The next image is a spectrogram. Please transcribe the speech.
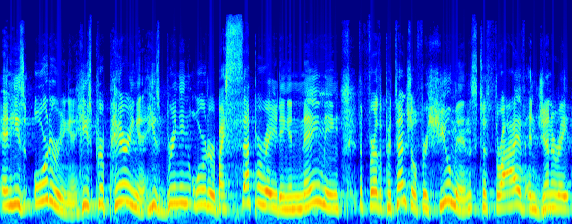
and He's ordering it. He's preparing it. He's bringing order by separating and naming the, for the potential for humans to thrive and generate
